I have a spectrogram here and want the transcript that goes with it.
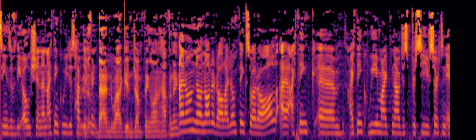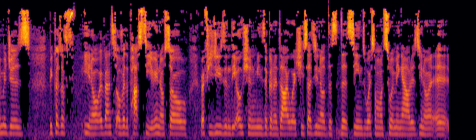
scenes of the ocean, and I think we just have so different bandwagon jumping on happening. I don't know, not at all. I don't think so at all. I, I think um, I think we might now just perceive certain images because of you know events over the past year. You know, so refugees in the ocean means they're going to die. Where she says, you know, the, the scenes where someone's swimming out is you know. A,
